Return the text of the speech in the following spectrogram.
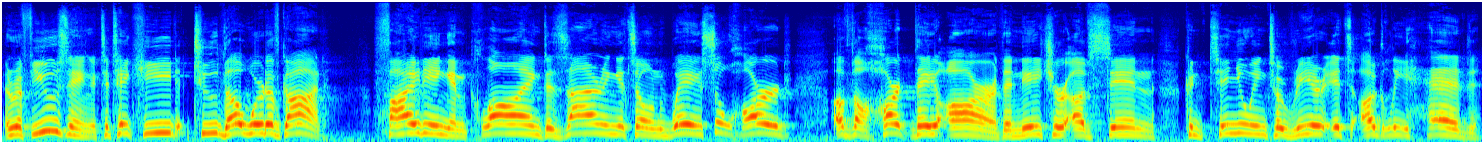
and refusing to take heed to the Word of God, fighting and clawing, desiring its own way, so hard of the heart they are, the nature of sin, continuing to rear its ugly head.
